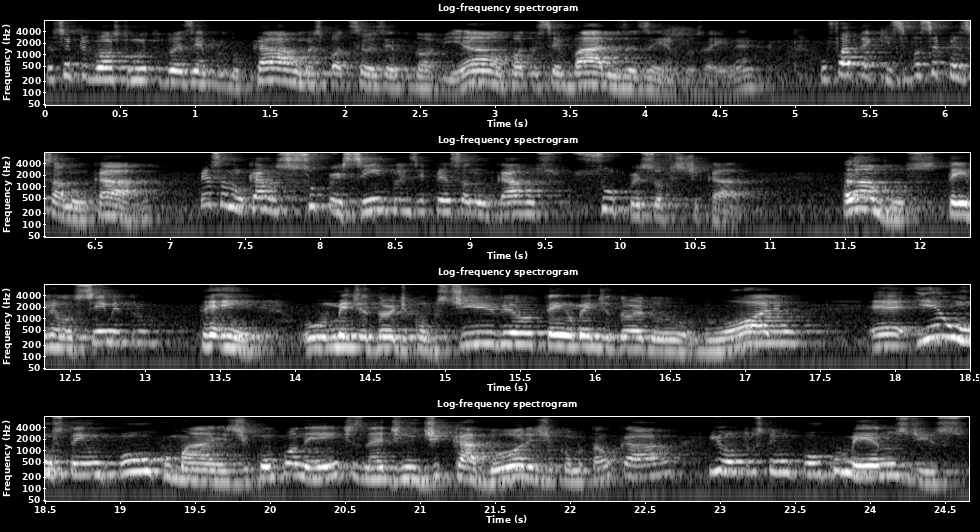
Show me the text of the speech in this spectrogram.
Eu sempre gosto muito do exemplo do carro, mas pode ser o exemplo do avião, pode ser vários exemplos aí, né? O fato é que se você pensar num carro, pensa num carro super simples e pensa num carro super sofisticado. Ambos têm velocímetro, tem o medidor de combustível, tem o medidor do, do óleo, é, e uns têm um pouco mais de componentes, né, de indicadores de como está o carro, e outros têm um pouco menos disso.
